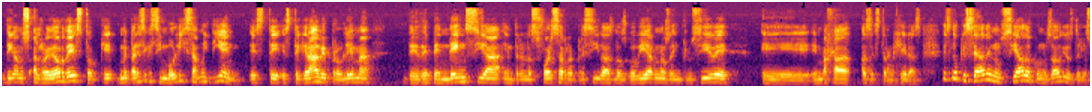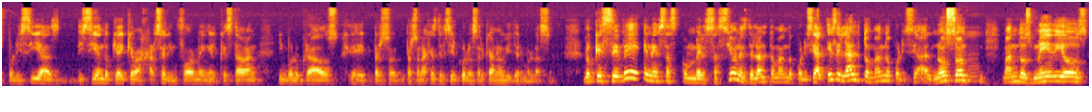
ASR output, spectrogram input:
digamos, alrededor de esto, que me parece que simboliza muy bien este, este grave problema de dependencia entre las fuerzas represivas, los gobiernos e inclusive eh, embajadas extranjeras. Es lo que se ha denunciado con los audios de los policías diciendo que hay que bajarse el informe en el que estaban involucrados eh, personajes del círculo cercano a Guillermo Lazo. Lo que se ve en esas conversaciones del alto mando policial es el alto mando policial, no son mandos medios.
